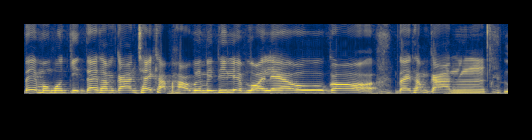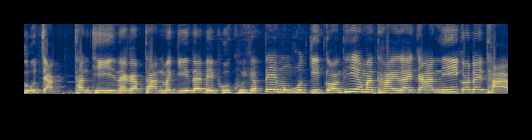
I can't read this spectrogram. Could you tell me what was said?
เต้มงคลกิจได้ทำการใช้ขับเฮาเป็นไปที่เรียบร้อยแล้ว ก็ได้ทำการรู้จักทันทีนะครับท่านเมื่อกี้ได้ไปพูดคุยกับเต้มงคลกิจก่อนที่จะมาถ่ายรายการนี้ก็ได้ถาม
